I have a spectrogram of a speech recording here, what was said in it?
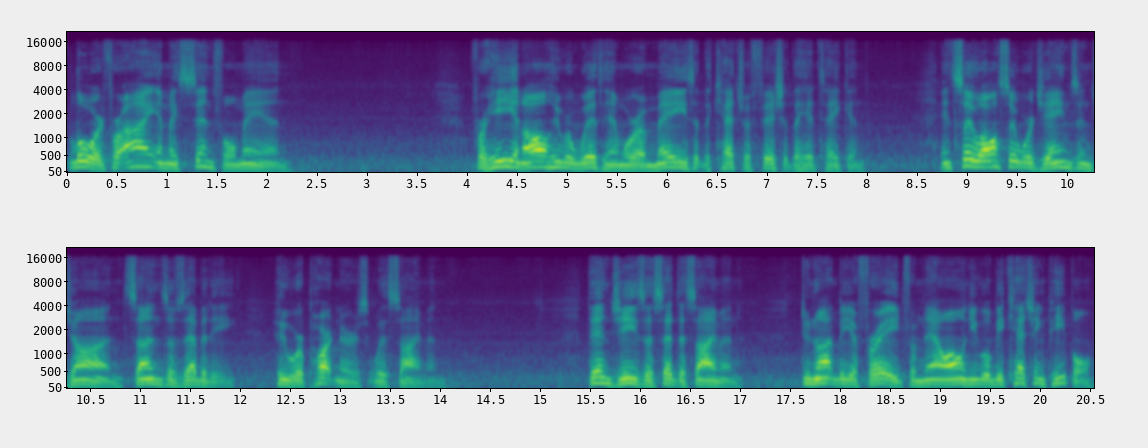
Lord, for I am a sinful man. For he and all who were with him were amazed at the catch of fish that they had taken. And so also were James and John, sons of Zebedee, who were partners with Simon. Then Jesus said to Simon, Do not be afraid. From now on you will be catching people.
